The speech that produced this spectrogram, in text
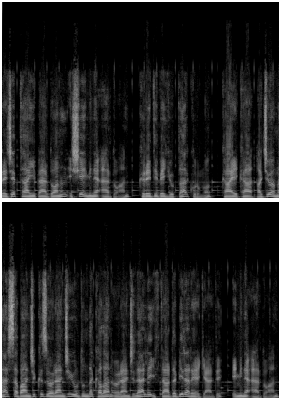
Recep Tayyip Erdoğan'ın eşi Emine Erdoğan, Kredi ve Yurtlar Kurumu, KYK, Hacı Ömer Sabancı Kız Öğrenci Yurdu'nda kalan öğrencilerle iftarda bir araya geldi. Emine Erdoğan,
